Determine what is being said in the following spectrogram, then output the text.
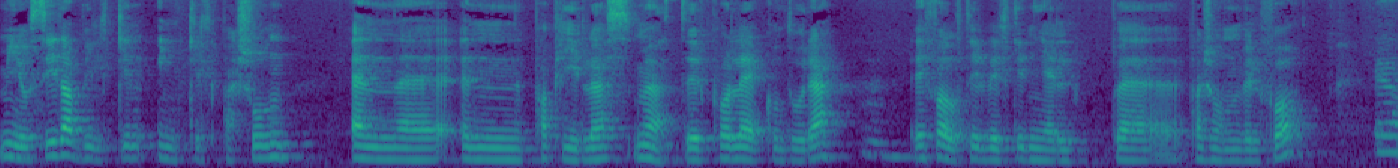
mye å si da, hvilken enkeltperson en, eh, en papirløs møter på legekontoret Mm. i forhold til hvilken hjelp eh, personen vil få. Ja,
